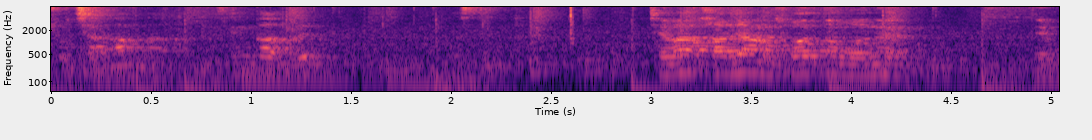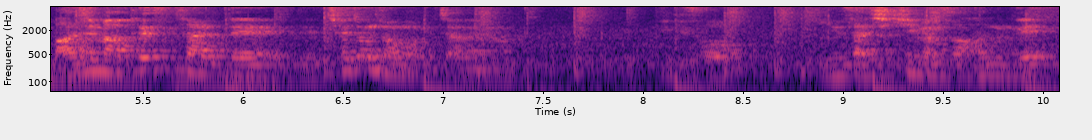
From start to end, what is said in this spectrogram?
좋지 않았나라는 생각을 했습니다. 제가 가장 좋았던 거는 마지막 테스트 할 때 최종 점검 있잖아요. 여기서 인사시키면서 하는 게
